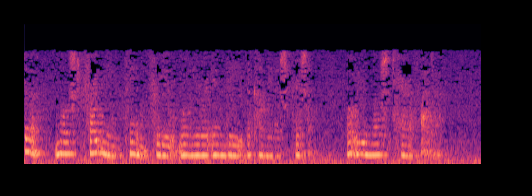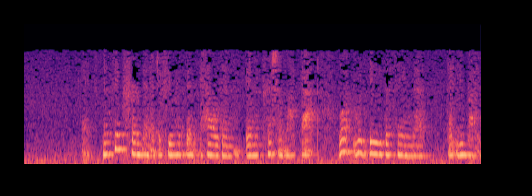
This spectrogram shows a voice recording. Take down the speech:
the most frightening thing for you when you were in the, the communist prison? What were you most terrified of? Now think for a minute if you had been held in, in a prison like that, what would be the thing that, that you might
